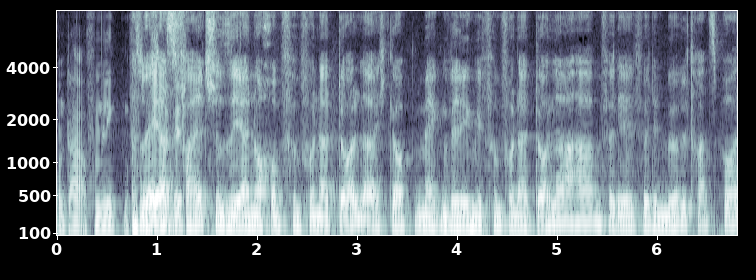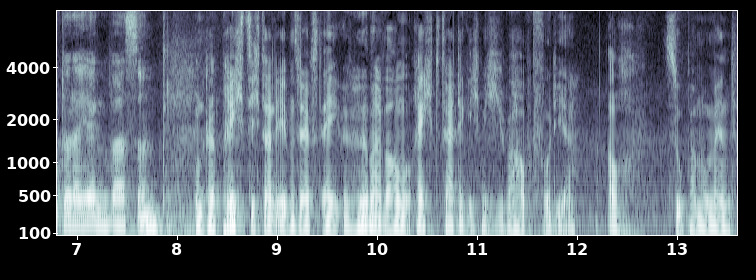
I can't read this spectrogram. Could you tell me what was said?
und da auf dem linken Fuß Also erst erwischt. falschen sie ja noch um 500 Dollar. Ich glaube, Megan will irgendwie 500 Dollar haben für den, für den Möbeltransport oder irgendwas. Und, und da bricht sich dann eben selbst, ey, hör mal, warum rechtfertige ich mich überhaupt vor dir? Auch super Moment.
